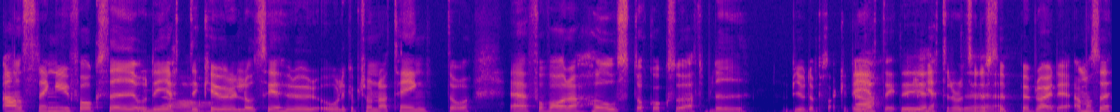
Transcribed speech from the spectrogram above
anstränger ju folk sig och det är Ja. jättekul att se hur olika personer har tänkt och eh, få vara host och också att bli bjuden på saker. Det är, Ja, jätte, det är jätte- jätteroligt så det är superbra idé. Jag måste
